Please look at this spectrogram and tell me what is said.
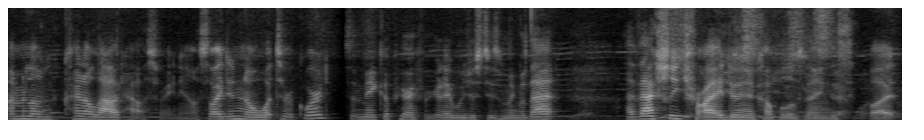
I'm in a kind of loud house right now, so I didn't know what to record. Some makeup here, I figured I would just do something with that. I've actually tried doing a couple of things, but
